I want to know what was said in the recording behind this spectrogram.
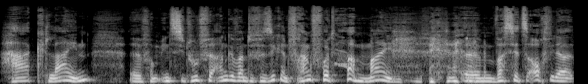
H. Klein äh, vom Institut für angewandte Physik in Frankfurt am Main. ähm, was jetzt auch wieder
